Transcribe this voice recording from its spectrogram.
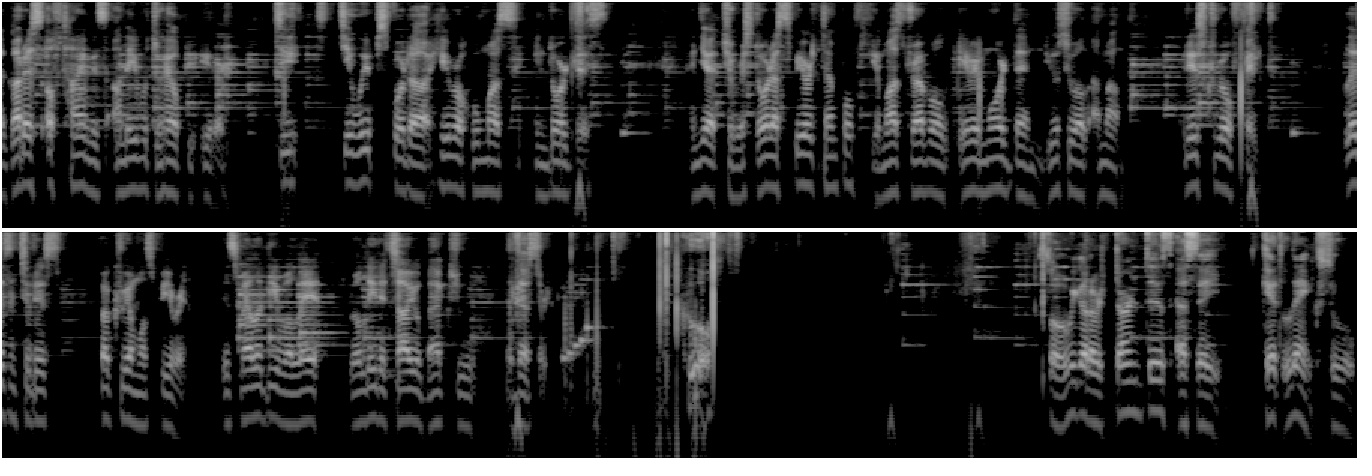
The goddess of time is unable to help you either. She, she weeps for the hero who must endure this. And yet, to restore the spirit temple, you must travel even more than usual amount. It is cruel fate. Listen to this Requiem of spirit. This melody will lead, will lead a child back to the desert. Cool. So we gotta return this as a Kid Link to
